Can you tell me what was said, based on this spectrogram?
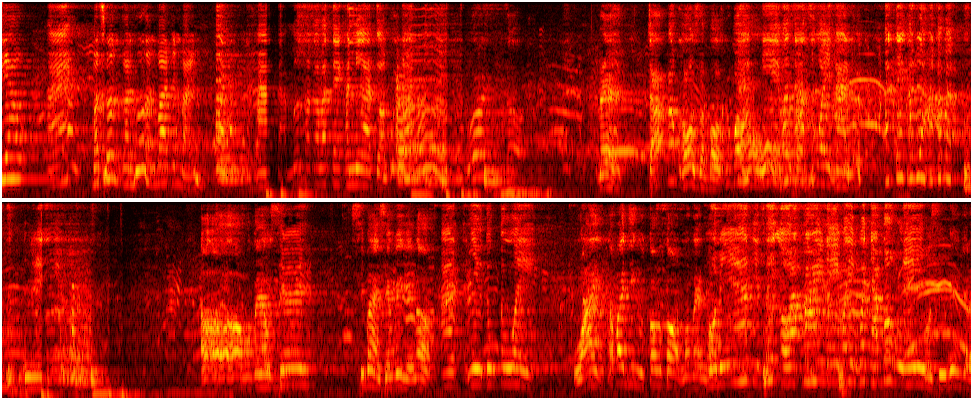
เชียวฮะมาเชิญกันเพื่อนว่าจังไหนหาตามมือเขาก็ว่าแต่ขันเนื้อจอดโอ้ยแน่จับน้ำเขาสมบอกคือว่าแต่โอ้โหนี่ภาษาสวยหันอันแต่ขันเนื้อเขาก็แบบเอาเอาเอาเอาผมไปเอาเจสิอสิบ้ายเสียงวิ่งอย่างเนาะอะยิวตุ้งตุ้ย ไว้เข้าไปยิงอยู่ต้องตอดโมเมนต์โมเมียติดเช็คออกมาให้เลยเพราะเอ็มก็จำบ้งเลยโอ้ซื้อวิ่งจะไร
